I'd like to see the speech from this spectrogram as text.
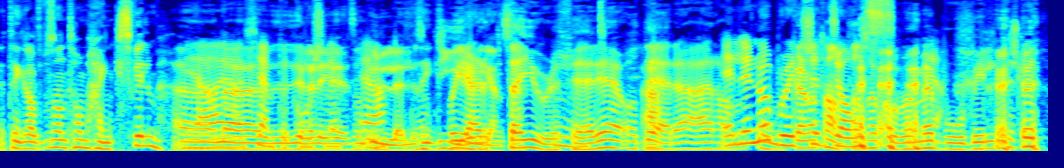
Jeg tenker alltid på sånn Tom Hanks-film. Eh, Ja, ja, det- kjempekoselig. eller Sånn Ja. ulle, sånn dyre hjelp gensere. juleferie, og dere er han onkelen og tanta som kommer med bobilen til slutt.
